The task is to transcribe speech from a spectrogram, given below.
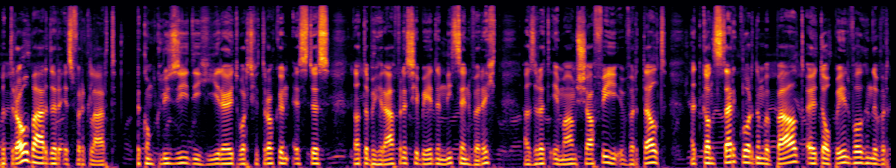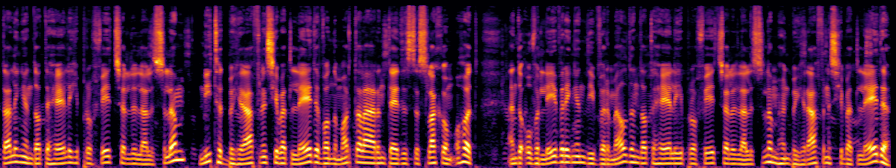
betrouwbaarder is verklaard. De conclusie die hieruit wordt getrokken is dus dat de begrafenisgebeden niet zijn verricht. Hazrat Imam Shafi vertelt: Het kan sterk worden bepaald uit de opeenvolgende vertellingen dat de heilige profeet wasallam niet het begrafenisgebed leidde van de martelaren tijdens de slag om Uhud en de overleveringen die vermelden dat de heilige profeet wasallam hun begrafenisgebed leidde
